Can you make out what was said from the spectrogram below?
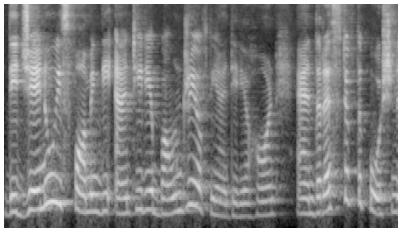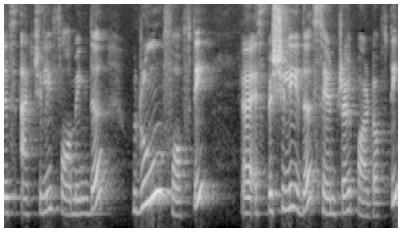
The genu is forming the anterior boundary of the anterior horn and the rest of the portion is actually forming the roof of the Uh, especially the central part of the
